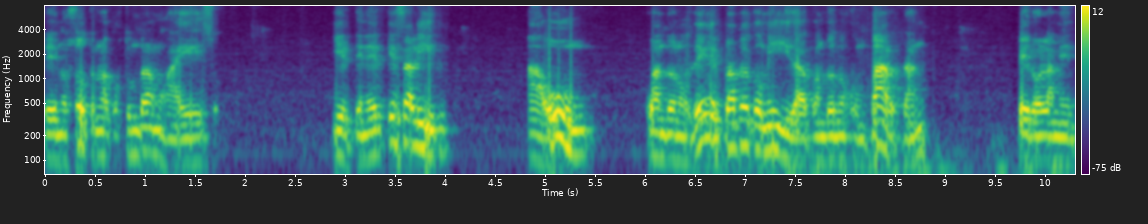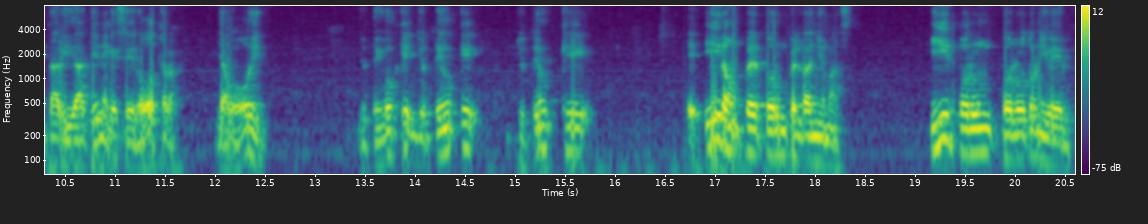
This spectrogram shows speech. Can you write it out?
de nosotros nos acostumbramos a eso. Y el tener que salir, aún cuando nos den el plato de comida, cuando nos compartan, pero la mentalidad tiene que ser otra. Ya voy. Yo tengo que, yo tengo que, yo tengo que eh, ir a un, por un peldaño más ir por, un, por otro nivel.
